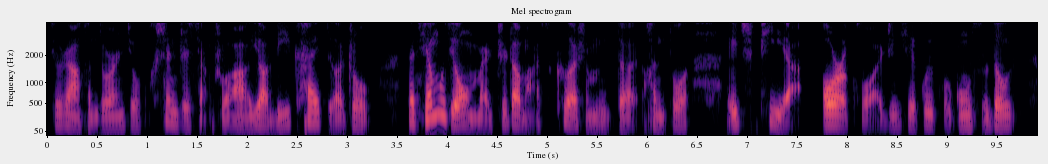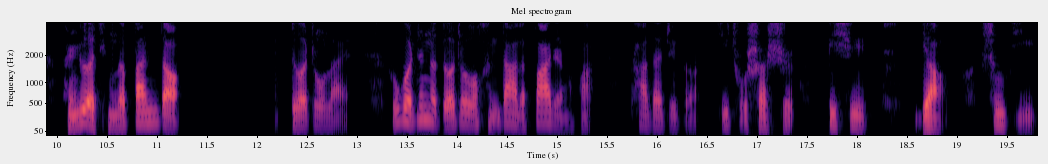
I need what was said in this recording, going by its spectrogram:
就让很多人就甚至想说啊，要离开德州。那前不久我们知道马斯克什么的很多，HP 啊、Oracle 啊这些硅谷公司都很热情的搬到德州来。如果真的德州有很大的发展的话，它的这个基础设施必须要升级。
